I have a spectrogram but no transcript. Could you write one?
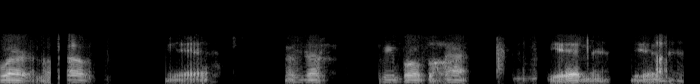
Word, no doubt. Yeah, That's definitely we broke with that. yeah, man. Yeah, man.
